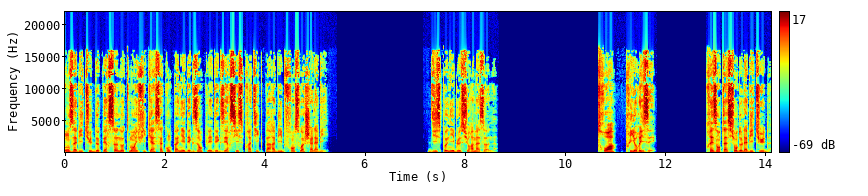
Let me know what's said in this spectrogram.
11 habitudes de personnes hautement efficaces accompagnées d'exemples et d'exercices pratiques par Habib François Chalabi. Disponible sur Amazon. 3. Prioriser. Présentation de l'habitude.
